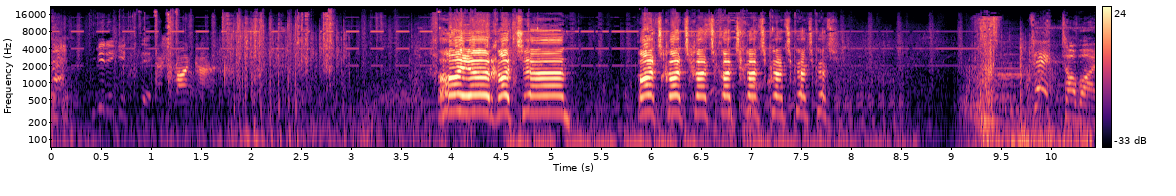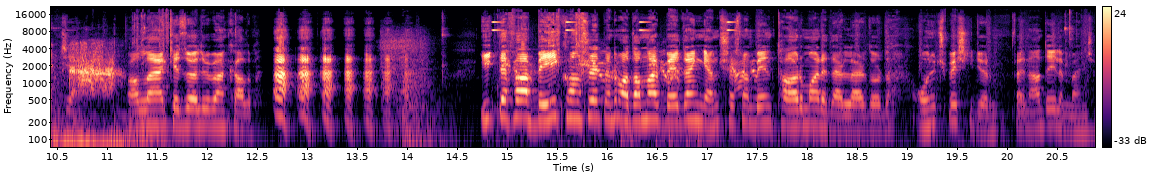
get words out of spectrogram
Kaldı. Biri gitti. Hayır kaçın. Kaç kaç kaç kaç kaç kaç kaç kaç. Tek tabanca. Vallahi herkes öldü ben kaldım. İlk defa B'yi kontrol etmedim. Adamlar B'den gelmiş. Resmen beni tarumar ederlerdi orada. 13-5 gidiyorum. Fena değilim bence.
